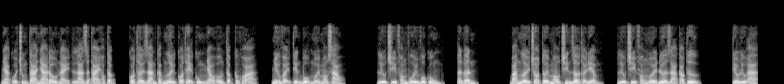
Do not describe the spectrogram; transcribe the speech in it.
nhà của chúng ta nha đầu này là rất ái học tập, có thời gian các ngươi có thể cùng nhau ôn tập công khóa, như vậy tiến bộ mới mau sao. Lưu Trí Phong vui vô cùng, ân ân. Ba người cho tới mau 9 giờ thời điểm, Lưu Trí Phong mới đưa ra cáo tử. Tiểu Lưu à,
